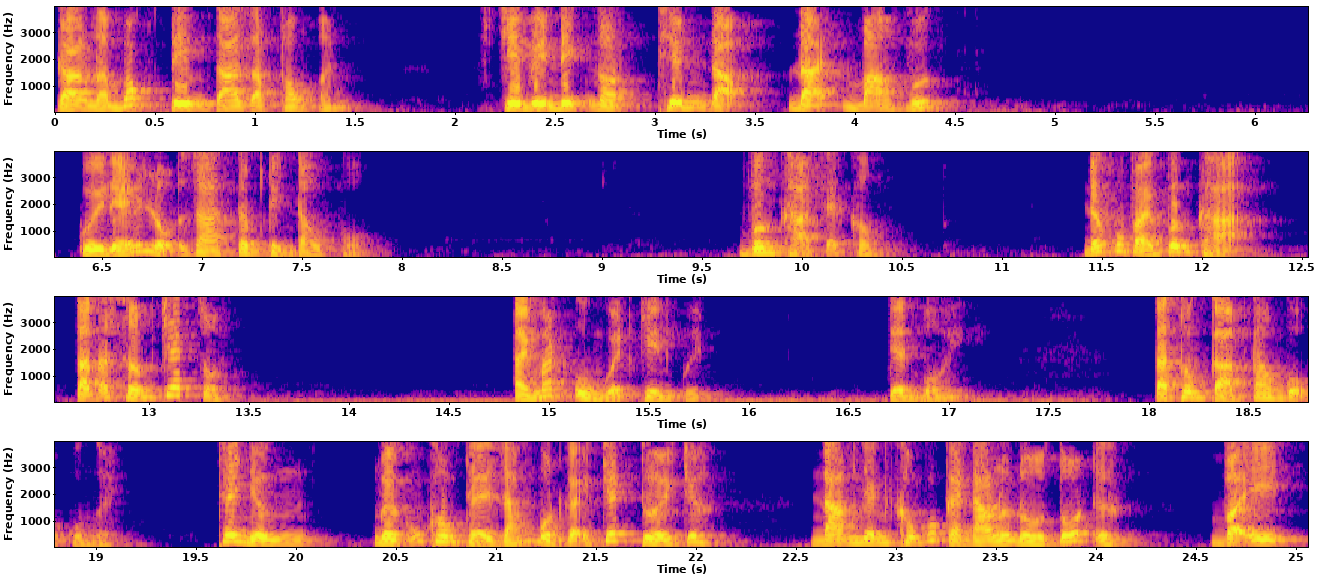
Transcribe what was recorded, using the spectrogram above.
càng là móc tim ta ra phong ấn. Chỉ vì định đọt thiên đạo đại mã vương. Quỷ đế lộ ra tâm tình đau khổ. Vương Khả sẽ không. Nếu không phải Vương Khả, ta đã sớm chết rồi. Ánh mắt U Nguyệt kiên quyết. Tiền bối, ta thông cảm tao ngộ của người. Thế nhưng, người cũng không thể dám một gậy chết tươi chứ. Nam nhân không có kẻ nào là đồ tốt ư. Vậy,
